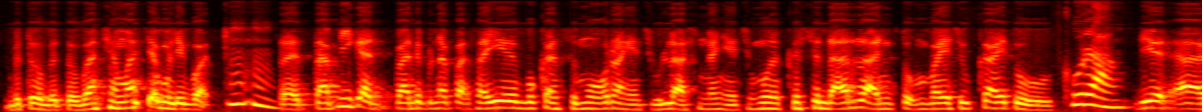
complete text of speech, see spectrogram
Betul betul macam-macam boleh buat. Mm-hmm. Tapi kan pada pendapat saya bukan semua orang yang culas sebenarnya. Cuma kesedaran untuk membayar cukai tu kurang. Dia uh,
